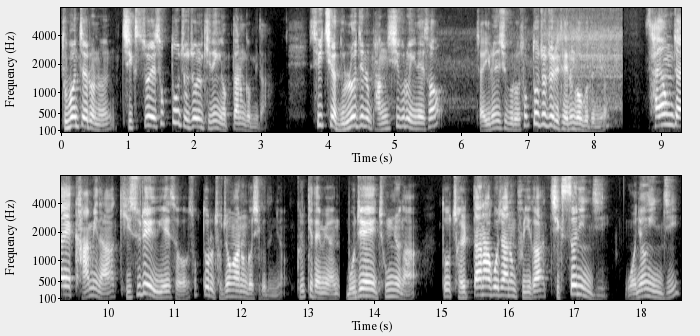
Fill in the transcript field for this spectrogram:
두 번째로는 직소의 속도 조절 기능이 없다는 겁니다. 스위치가 눌러지는 방식으로 인해서 자 이런 식으로 속도 조절이 되는 거거든요. 사용자의 감이나 기술에 의해서 속도를 조정하는 것이거든요. 그렇게 되면 모재의 종류나 또 절단하고자 하는 부위가 직선인지 원형인지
